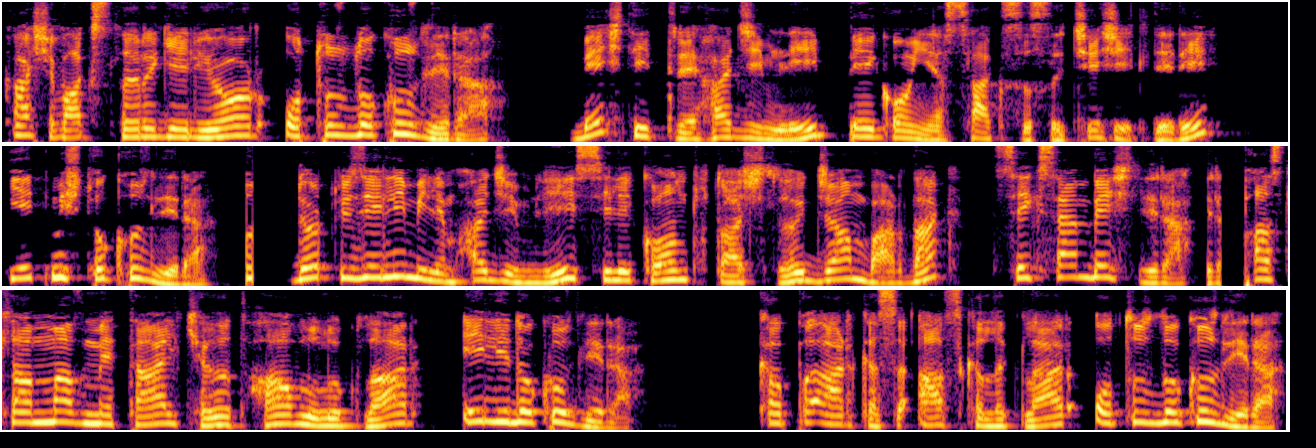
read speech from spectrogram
Kaş vaksları geliyor 39 lira. 5 litre hacimli begonya saksısı çeşitleri 79 lira. 450 milim hacimli silikon tutaşlı cam bardak 85 lira. Paslanmaz metal kağıt havluluklar 59 lira. Kapı arkası askılıklar 39 lira.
